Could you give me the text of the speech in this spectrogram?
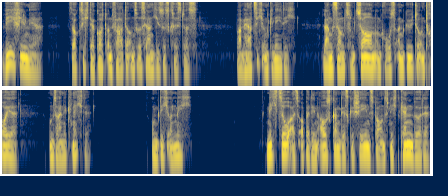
Wie viel mehr sorgt sich der Gott und Vater unseres Herrn Jesus Christus, barmherzig und gnädig, langsam zum Zorn und groß an Güte und Treue, um seine Knechte, um dich und mich. Nicht so, als ob er den Ausgang des Geschehens bei uns nicht kennen würde,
